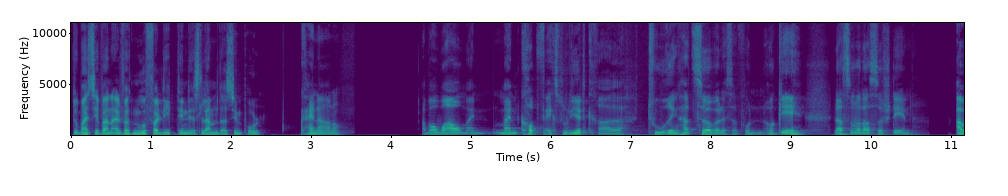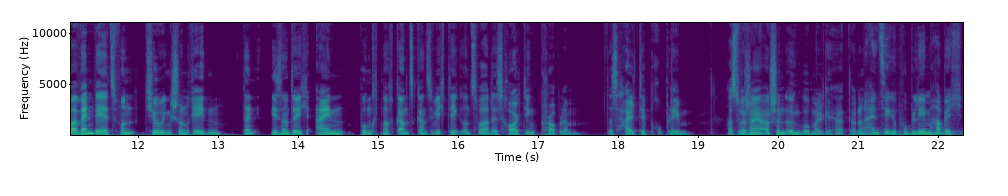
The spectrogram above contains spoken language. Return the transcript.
Du meinst, sie waren einfach nur verliebt in das Lambda-Symbol? Keine Ahnung. Aber wow, mein, mein Kopf explodiert gerade. Turing hat Serverless erfunden. Okay, lassen wir das so stehen. Aber wenn wir jetzt von Turing schon reden, dann ist natürlich ein Punkt noch ganz, ganz wichtig und zwar das Halting Problem, das Halteproblem. Hast du wahrscheinlich auch schon irgendwo mal gehört, oder? Das einzige Problem habe ich,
